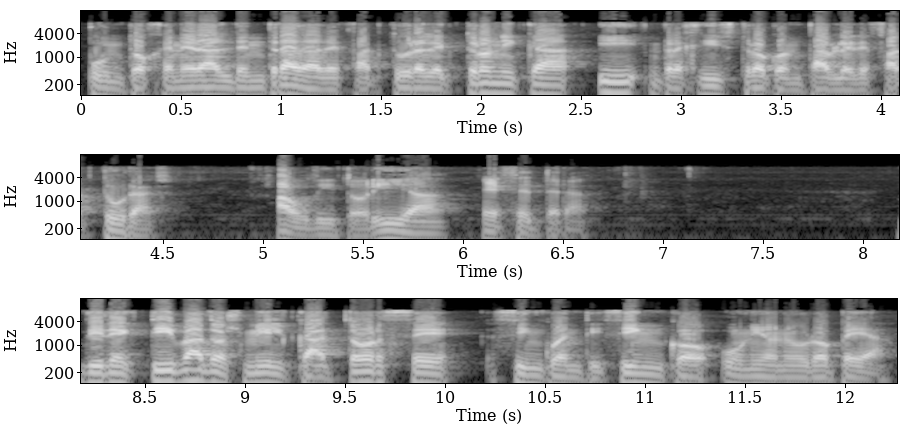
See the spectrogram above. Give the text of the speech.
punto general de entrada de factura electrónica y registro contable de facturas, auditoría, etc. Directiva 2014-55 Unión Europea,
